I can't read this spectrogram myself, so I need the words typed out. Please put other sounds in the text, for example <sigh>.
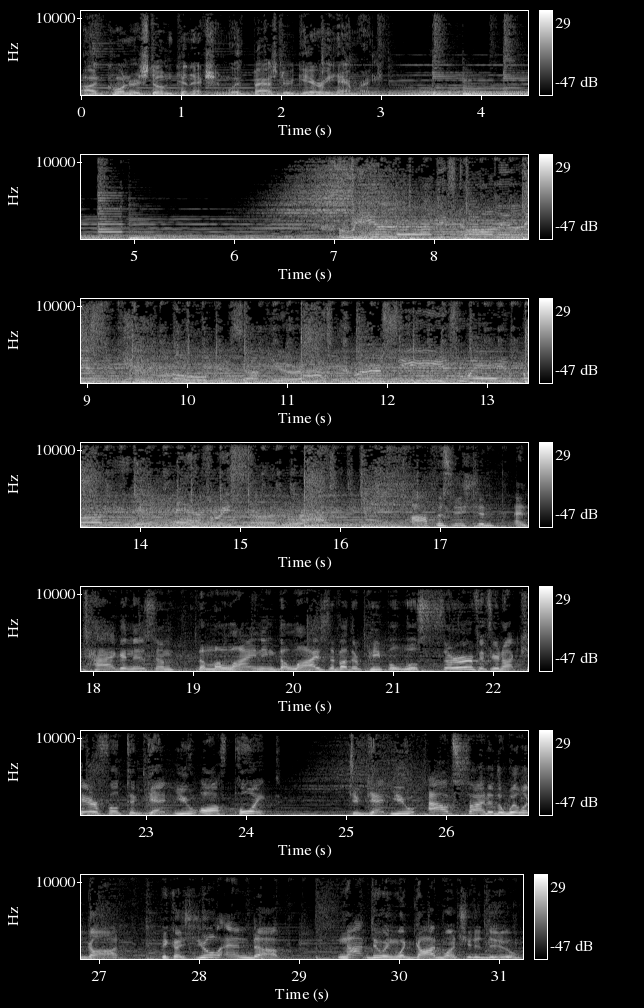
on Cornerstone Connection with Pastor Gary Hamrick. Real love is calling, listen, truth opens up your eyes. Mercy is waiting for you with every sunrise. Opposition, antagonism, the maligning, the lies of other people will serve, if you're not careful, to get you off point, to get you outside of the will of God. Because you'll end up not doing what God wants you to do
